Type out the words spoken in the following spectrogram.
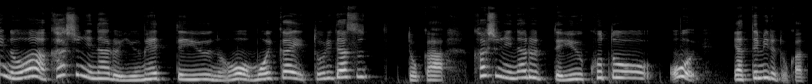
いのは歌手になる夢っていうのをもう一回取り出すとか歌手になるっていうことをやってみるとか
